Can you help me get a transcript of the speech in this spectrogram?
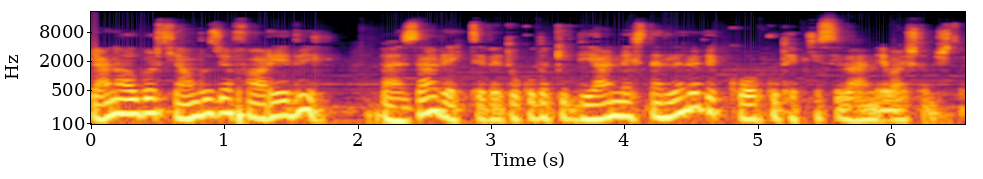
Yani Albert yalnızca fareye değil, benzer renkte ve dokudaki diğer nesnelere de korku tepkisi vermeye başlamıştı.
